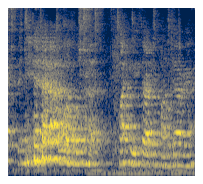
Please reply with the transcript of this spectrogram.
expensive. Yeah. Luckily, we started in Ontario.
